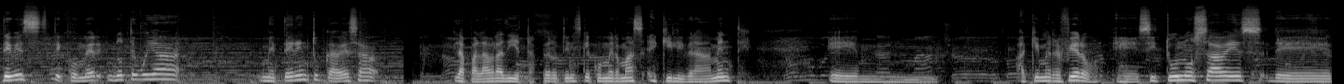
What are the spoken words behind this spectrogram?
debes de comer, no te voy a meter en tu cabeza la palabra dieta, pero tienes que comer más equilibradamente. Em, ¿A qué me refiero? Eh, si tú no sabes de,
